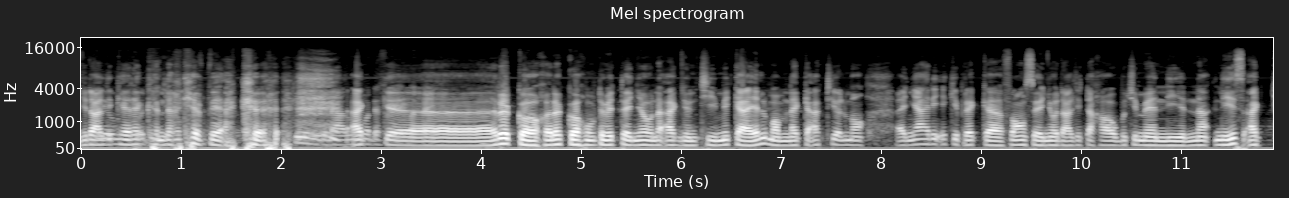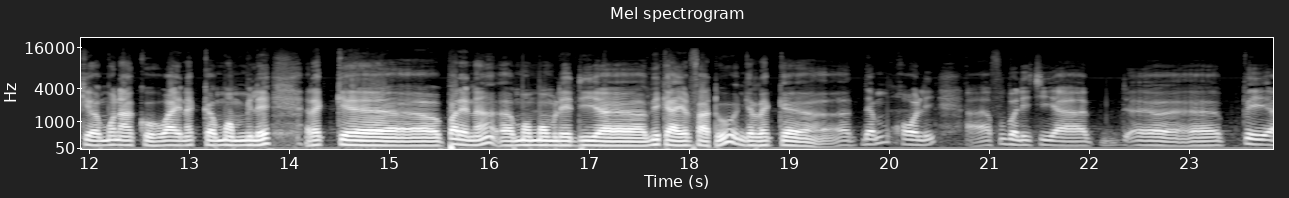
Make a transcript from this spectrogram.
ñu daal di koy rek ndax keppe ak ak euh, record record moom tamit ñëw na ak ñun ci Michael moom nag actuellement euh, ñaari équipe rek euh, français ñoo daal di taxaw bu ci mel ni Nice ak Monaco waaye nag moom mile rek pare na moom moom lee di Michael Fatou ngir rek dem xooli football yi ci pays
